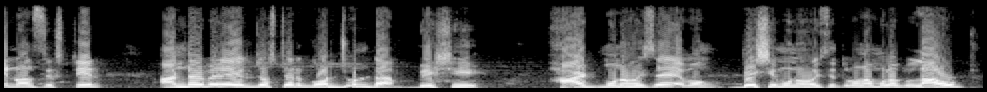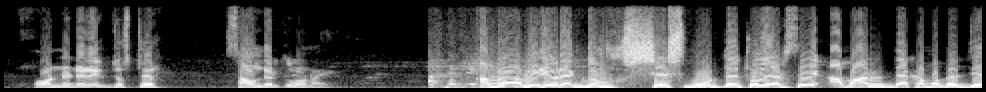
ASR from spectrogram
এন ওয়ান সিক্সটির আন্ডারবেলি এক্সজস্টের গর্জনটা বেশি হার্ড মনে হয়েছে এবং বেশি মনে হয়েছে। তুলনামূলক লাউড হর্নেটের এক্সজস্টের সাউন্ডের তুলনায়। আমরা ভিডিওর একদম শেষ মুহূর্তে চলে আসছি। আমার দেখা মতে যে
